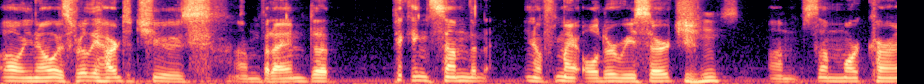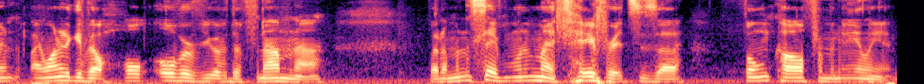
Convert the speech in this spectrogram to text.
Oh, you know, it was really hard to choose, um, but I ended up picking some that, you know, from my older research, um, some more current. I wanted to give a whole overview of the phenomena, but I'm going to say one of my favorites is a phone call from an alien,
